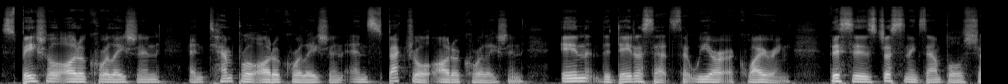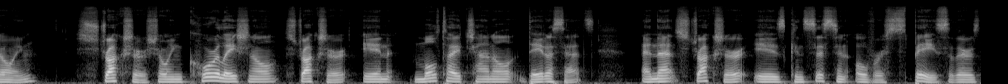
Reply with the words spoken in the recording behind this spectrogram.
spatial autocorrelation, and temporal autocorrelation, and spectral autocorrelation in the data sets that we are acquiring. This is just an example showing structure, showing correlational structure in multi-channel data sets. And that structure is consistent over space. So there's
